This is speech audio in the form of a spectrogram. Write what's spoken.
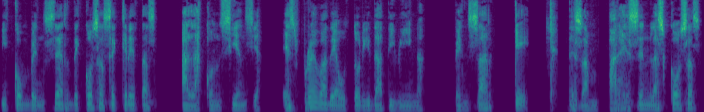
y convencer de cosas secretas a la conciencia es prueba de autoridad divina. Pensar desaparecen las cosas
